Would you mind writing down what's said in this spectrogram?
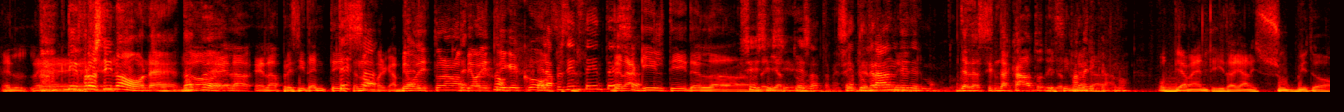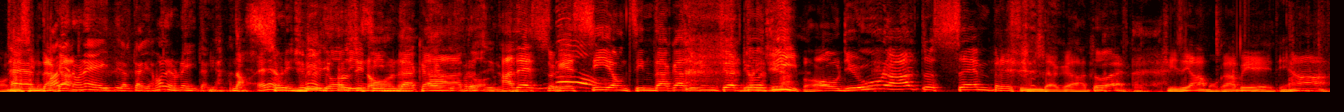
è l- è- Di Frosinone, No, è la, è la presidentessa. Tessa No, perché abbiamo del- detto, no, de- abbiamo detto no, di che è cosa? la presidentessa- Della guilty del, Sì, sì, degli sì, attori. esattamente, Sì, la più grande del- del mondo. Del sindacato degli Del sindacato. Americano. Ovviamente gli italiani subito di Eh, ma sindacato. lei non è italiano, ma lei non è italiano. No, è originario di Subito Frosinone. sindacato. è di Frosinone. Adesso No! che sia un sindacato di un Di certo originale. tipo o di un altro, sempre sindacato. Eh. Ci siamo capiti. ah.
